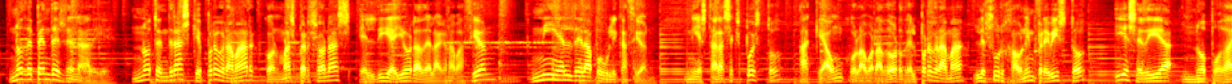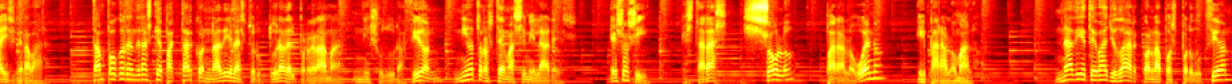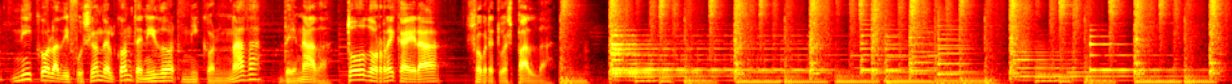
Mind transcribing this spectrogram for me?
No dependes de nadie, no tendrás que programar con más personas el día y hora de la grabación, ni el de la publicación, ni estarás expuesto a que a un colaborador del programa le surja un imprevisto y ese día no podáis grabar. Tampoco tendrás que pactar con nadie la estructura del programa, ni su duración, ni otros temas similares. Eso sí, estarás solo para lo bueno y para lo malo. Nadie te va a ayudar con la postproducción, ni con la difusión del contenido, ni con nada de nada. Todo recaerá sobre tu espalda.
